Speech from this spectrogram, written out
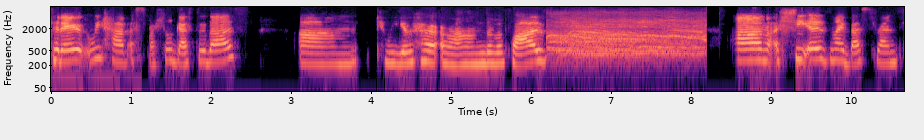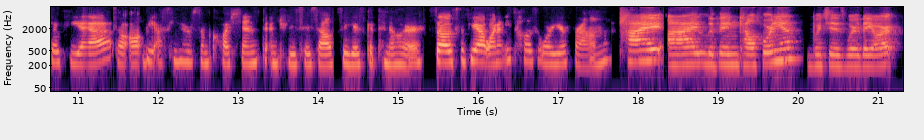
Today, we have a special guest with us. Um, can we give her a round of applause? Um, she is my best friend, Sophia. So I'll be asking her some questions to introduce herself so you guys get to know her. So, Sophia, why don't you tell us where you're from? Hi, I live in California, which is where they are.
